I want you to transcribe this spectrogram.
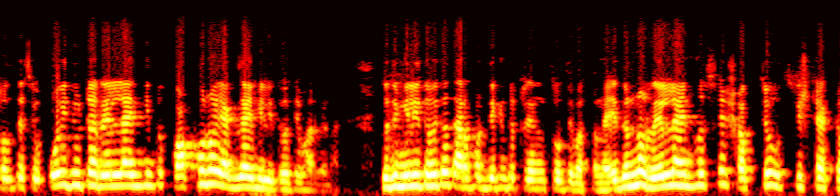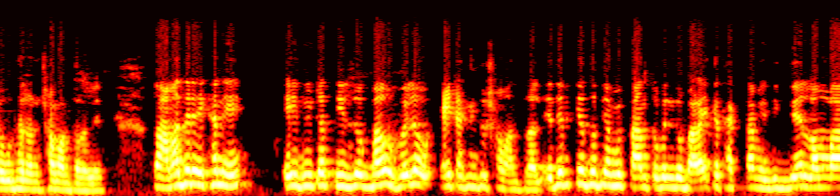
চলতেছে, ওই দুইটা রেল লাইন কিন্তু কখনোই এক জায়গায় মিলিত হতে পারবে না। যদি মিলিত হইতো, তারপর দিয়ে কিন্তু ট্রেন চলতে পারতো না। এই জন্য রেল লাইন হচ্ছে সবচেয়ে উৎকৃষ্ট একটা উদাহরণ সমান্তরালের। তো আমাদের এখানে এই দুইটা তির্যক বাহু হইলেও এটা কিন্তু সমান্তরাল। এদেরকে যদি আমি প্রান্তবিন্দু বাড়াইতে থাকতাম, এদিক দিয়ে লম্বা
